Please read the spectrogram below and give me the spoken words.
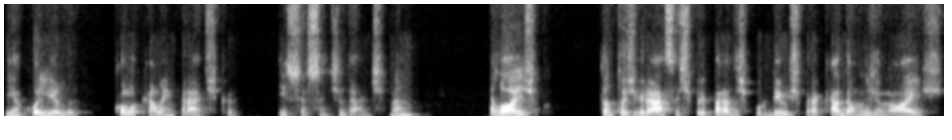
e acolhê-la, colocá-la em prática. Isso é santidade, né? É lógico. Tanto as graças preparadas por Deus para cada um de nós,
